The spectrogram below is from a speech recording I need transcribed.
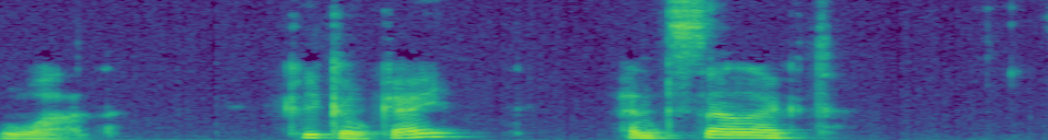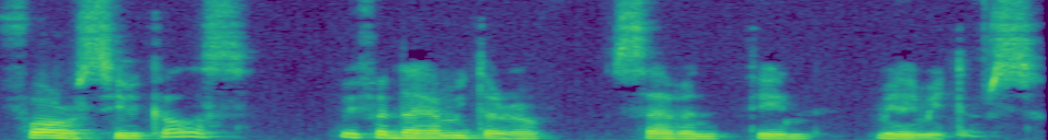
1. Click OK and select 4 circles with a diameter of 17 millimeters.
